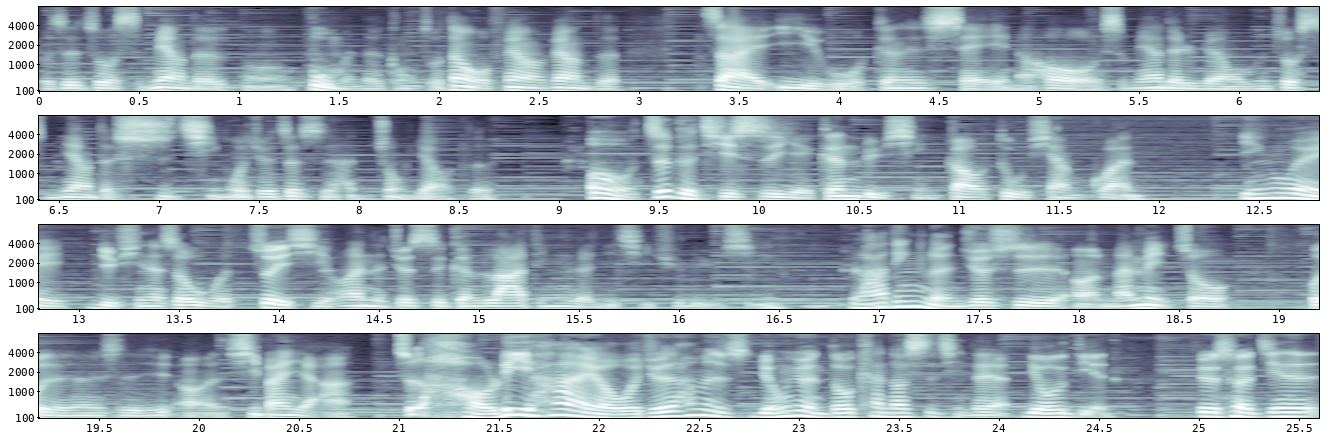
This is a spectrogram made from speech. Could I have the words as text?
我是做什么样的嗯部门的工作，但我非常非常的在意我跟谁，然后什么样的人，我们做什么样的事情，我觉得这是很重要的。哦，这个其实也跟旅行高度相关，因为旅行的时候，我最喜欢的就是跟拉丁人一起去旅行。拉丁人就是呃南美洲或者是呃西班牙，这好厉害哦！我觉得他们永远都看到事情的优点。比如说今天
